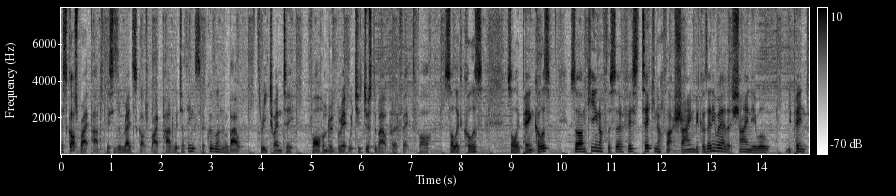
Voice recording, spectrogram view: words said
a Scotch-Brite pad. This is a red Scotch-Brite pad, which I think is equivalent of about 320, 400 grit, which is just about perfect for solid colours, solid paint colours. So I'm keying off the surface, taking off that shine, because anywhere that's shiny will, your paint's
